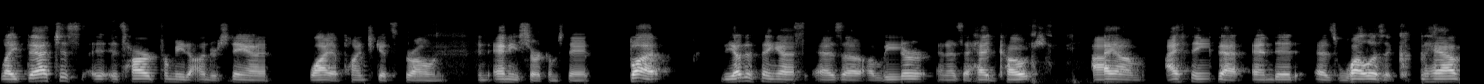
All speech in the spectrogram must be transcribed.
like that just it's hard for me to understand why a punch gets thrown in any circumstance. But the other thing as as a, a leader and as a head coach, I um I think that ended as well as it could have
